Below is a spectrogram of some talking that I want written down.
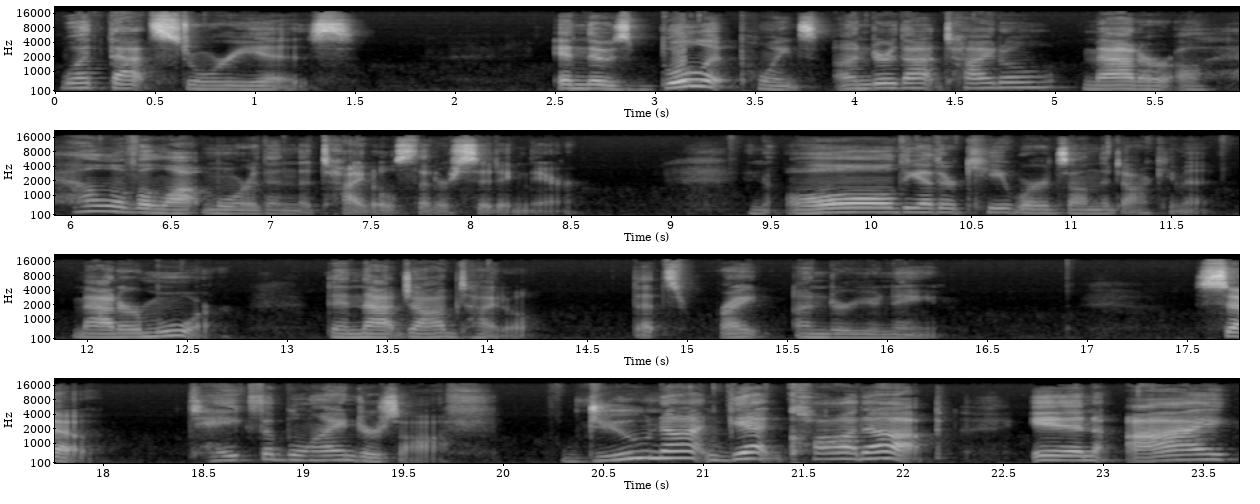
what that story is. And those bullet points under that title matter a hell of a lot more than the titles that are sitting there. And all the other keywords on the document matter more than that job title that's right under your name. So take the blinders off do not get caught up in I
